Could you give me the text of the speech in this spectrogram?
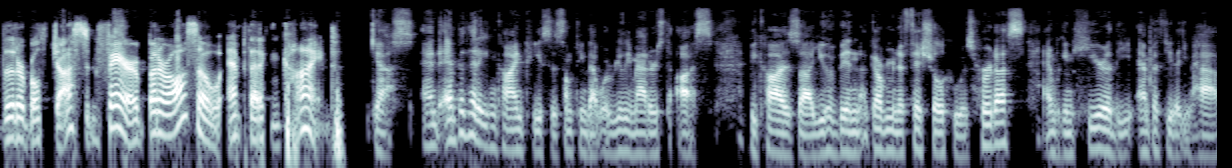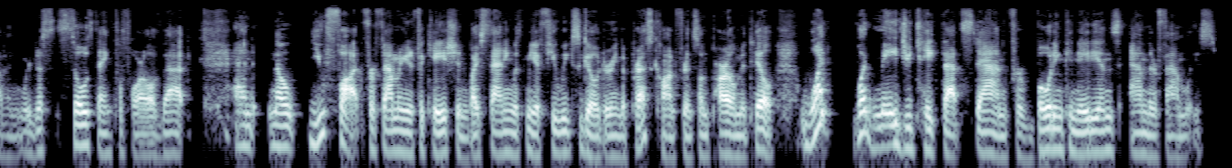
that are both just and fair but are also empathetic and kind Yes, and empathetic and kind piece is something that really matters to us because uh, you have been a government official who has heard us, and we can hear the empathy that you have, and we're just so thankful for all of that. And now you fought for family unification by standing with me a few weeks ago during the press conference on Parliament Hill. What what made you take that stand for voting Canadians and their families?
